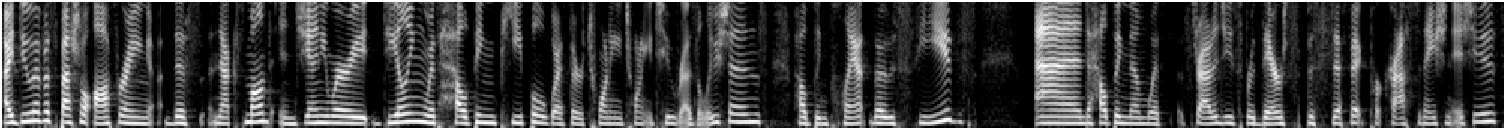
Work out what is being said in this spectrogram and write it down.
I do have a special offering this next month in January dealing with helping people with their 2022 resolutions, helping plant those seeds, and helping them with strategies for their specific procrastination issues.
